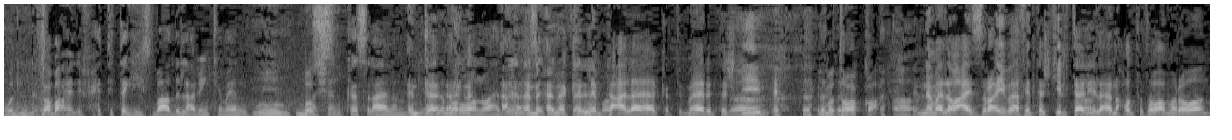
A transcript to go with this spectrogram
وال طبعا. الاهلي في حتة تجهيز بعض اللاعبين كمان بص عشان كأس العالم. انت يعني مروان واحد من الناس أنا اتكلمت برضه. على كابتن ماهر التشكيل المتوقع. آه. إنما لو عايز رايي بقى في التشكيل تاني لا أنا أحط طبعا مروان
